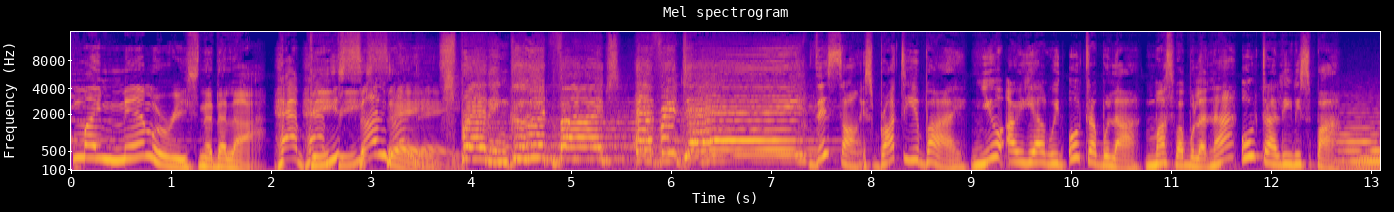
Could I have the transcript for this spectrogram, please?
may memories na dala. Happy, Sunday! Spreading good vibes every day. This song is brought to you by New Ariel with Ultra Bula. Mas mabula na, ultra linis pa. born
